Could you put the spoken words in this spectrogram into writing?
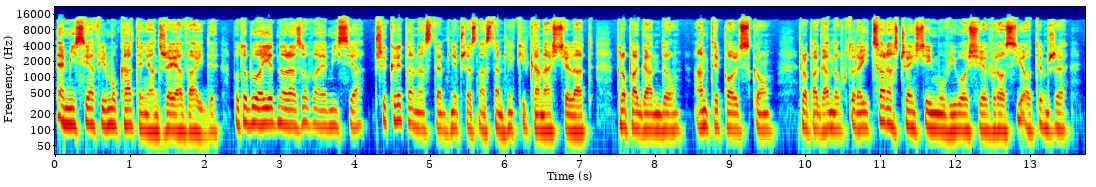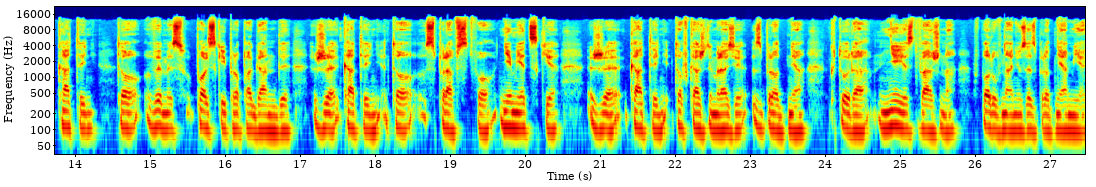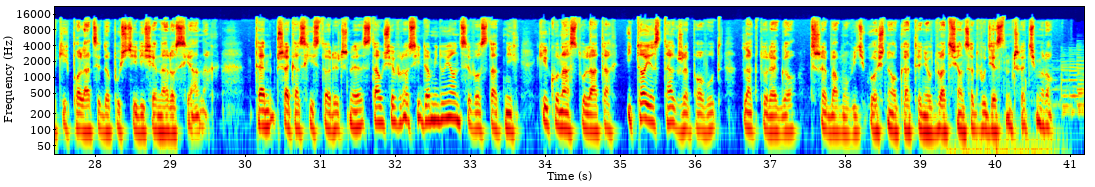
emisja filmu Katyń Andrzeja Wajdy, bo to była jednorazowa emisja, przykryta następnie przez następnych kilkanaście lat propagandą antypolską, propagandą, w której coraz częściej mówiło się w Rosji o tym, że Katyń to wymysł polskiej propagandy, że Katyń to sprawstwo niemieckie, że Katyń to w każdym razie zbrodnia, która nie jest ważna w porównaniu ze zbrodniami, jakich Polacy dopuścili się na Rosjanach. Ten przekaz historyczny stał się w Rosji dominujący w ostatnich kilkunastu latach i to jest także powód, dla którego trzeba mówić głośno o Katyniu w 2023 roku.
